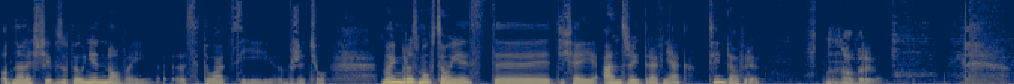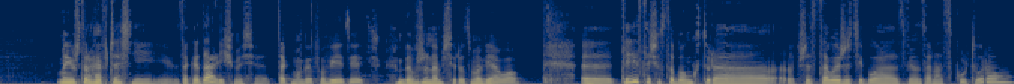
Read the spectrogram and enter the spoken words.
odnaleźć się w zupełnie nowej e, sytuacji w życiu. Moim rozmówcą jest e, dzisiaj Andrzej Drewniak. Dzień dobry. Dobry. My już trochę wcześniej zagadaliśmy się, tak mogę powiedzieć. Dobrze nam się rozmawiało. E, Ty jesteś osobą, która przez całe życie była związana z kulturą,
